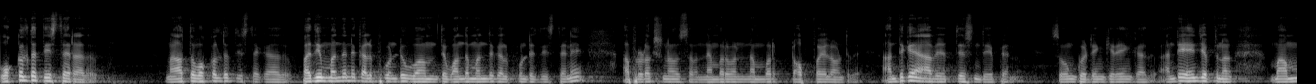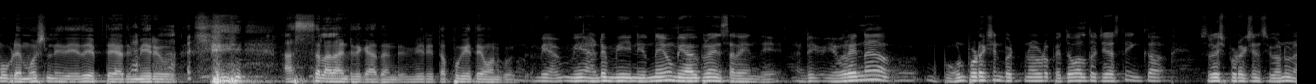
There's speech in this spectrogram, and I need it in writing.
ఒక్కరితో తీస్తే రాదు. నాతో ఒక్కరితో తీస్తే కాదు. పది మందిని కలుపుకుంటూ వంద వంద మంది కలుపుకుంటూ తీస్తేనే ఆ production house number one number top ఫైవ్లో ఉంటుంది. అందుకే ఆ ఉద్దేశం చెప్పాను. సో ఇంకోటి ఇంకేం కాదు. అంటే ఏం చెప్తున్నాను మా అమ్మ ఇప్పుడు ఎమోషనల్ ఏదో చెప్తే అది మీరు అస్సలు అలాంటిది కాదండి. మీరు తప్పుగా అయితే ఏమనుకోవద్దు. మీ అంటే మీ నిర్ణయం మీ అభిప్రాయం సరైంది. అంటే ఎవరైనా ఓన్ ప్రొడక్షన్ పెట్టుకున్నప్పుడు పెద్దవాళ్ళతో చేస్తే ఇంకా సురేష్ ప్రొడక్షన్స్ ఇవన్నీ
